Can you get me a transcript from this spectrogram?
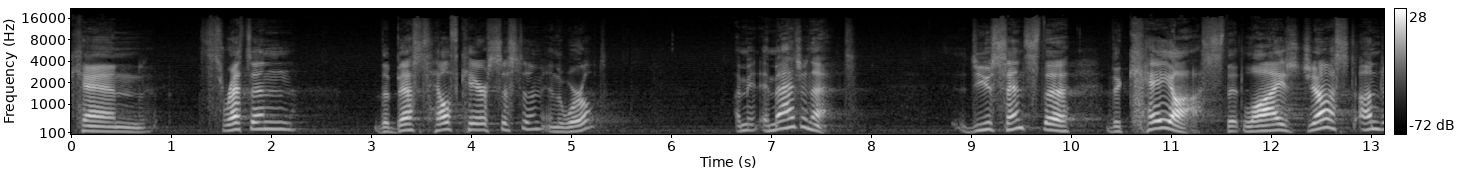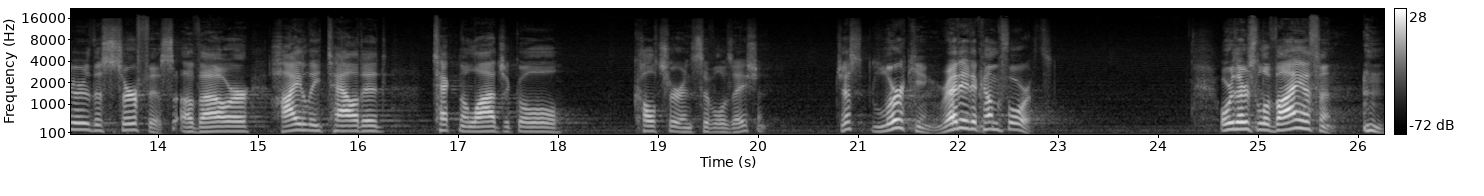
can threaten the best healthcare system in the world. I mean, imagine that. Do you sense the, the chaos that lies just under the surface of our highly touted technological culture and civilization? Just lurking, ready to come forth. Or there's Leviathan.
